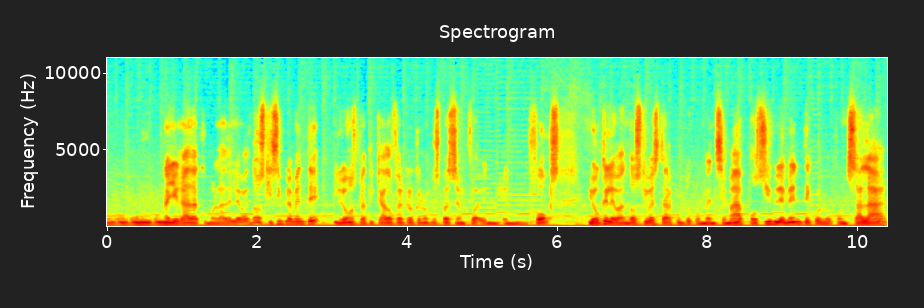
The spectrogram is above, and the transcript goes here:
una llegada como la de Lewandowski. Simplemente, y lo hemos platicado, Fer, creo que en otros países en, Fox, yo que Lewandowski va a estar junto con Benzema, posiblemente con, con Salah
